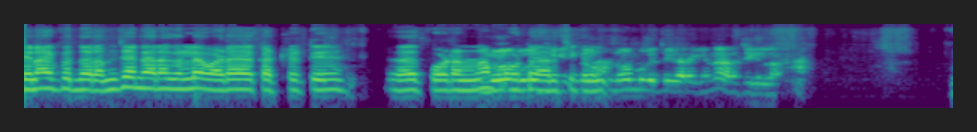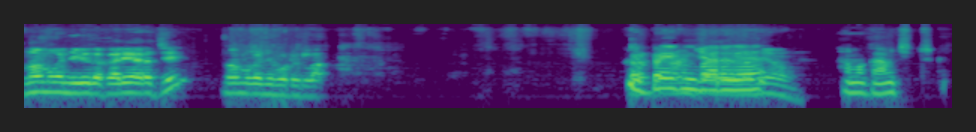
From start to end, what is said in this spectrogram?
ஏன்னா இப்போ இந்த ரம்ஜான் நேரங்கள்ல வடை கட்லெட்டு ஏதாவது போடணும்னா போட்டு அரைச்சிக்கலாம். நோம்பு கஞ்சி கரைக்கணும் அரைச்சிக்கலாம். நோம்பு கஞ்சி கறி அரைச்சி நோம்பு கஞ்சி போட்டுக்கலாம். எப்படி பாருங்க. நம்ம காமிச்சிட்டு இருக்கோம்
